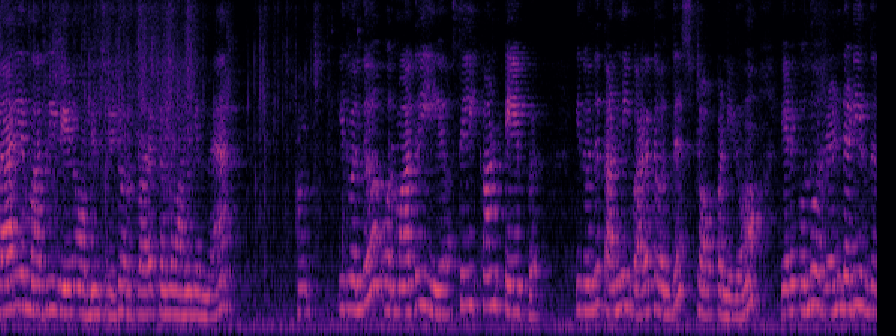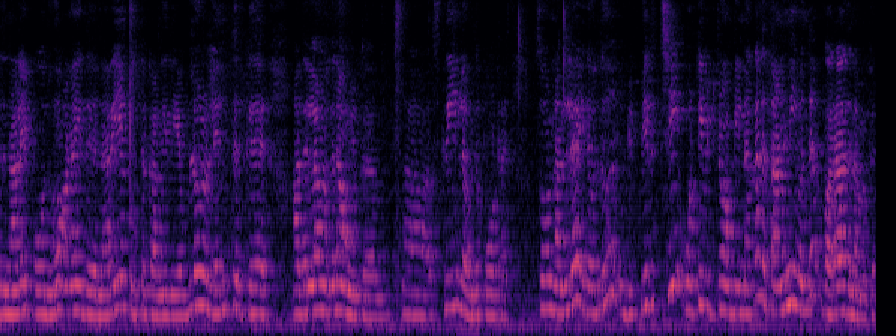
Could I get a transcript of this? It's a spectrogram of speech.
பேரியர் மாதிரி வேணும் அப்படின்னு சொல்லிட்டு ஒரு ப்ராடக்ட் வந்து வாங்கியிருந்தேன். இது வந்து ஒரு மாதிரி சிலிக்கான் டேப்பு இது வந்து தண்ணி வரதை வந்து ஸ்டாப் பண்ணிடும். எனக்கு வந்து ஒரு ரெண்டு அடி இருந்ததுனாலே போதும். ஆனால் இது நிறைய கொடுத்துருக்காங்க. இது எவ்வளோ லென்த் இருக்குது அதெல்லாம் வந்து நான் உங்களுக்கு ஸ்க்ரீனில் வந்து போடுறேன். ஸோ நல்ல இதை வந்து இப்படி பிரித்து ஒட்டி விட்டுட்டோம் அப்படின்னாக்கா அந்த தண்ணி வந்து வராது நமக்கு.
